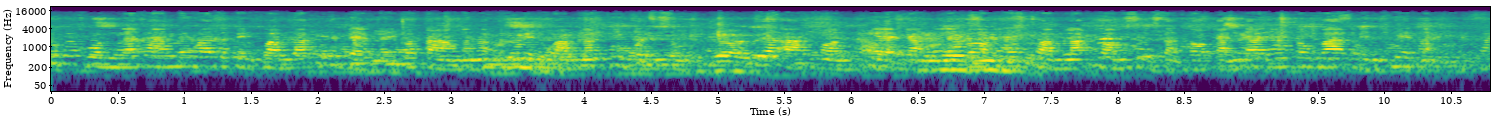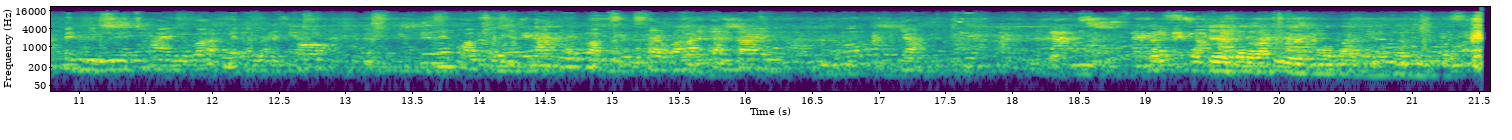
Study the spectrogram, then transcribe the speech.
ทุกคนนะคะไม่ว่าจะเป็นความรักรูปแบบไหนก็ตามนะคะมันเป็นความรักที่บริสุทธิ์เพื่ออาทรแก่กันแล้วก็ให้ความรักความซื่อสัตย์ต่อกันได้ไม่ต้องว่าเป็นเพศไหนเป็นหญิงหรือชายหรือว่าเพศอะไรก็ ให้ความสมรรถนะให้ความสื่อสัตย์รักกันได้อย่าง โอเคใช่ไหมครับที่มีโมบายของเรา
